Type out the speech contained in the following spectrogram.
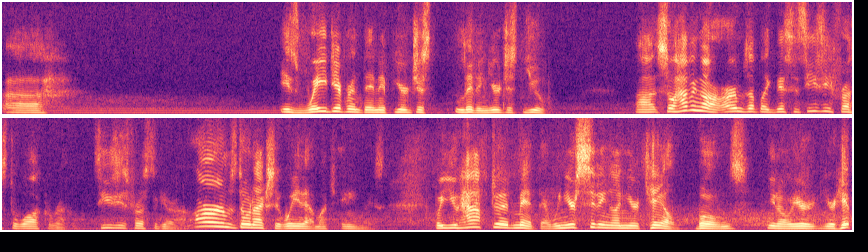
uh, is way different than if you're just living, you're just you. Uh, so having our arms up like this, it's easy for us to walk around. It's easy for us to get around. Arms don't actually weigh that much anyways. But you have to admit that when you're sitting on your tail bones, you know, your your hip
